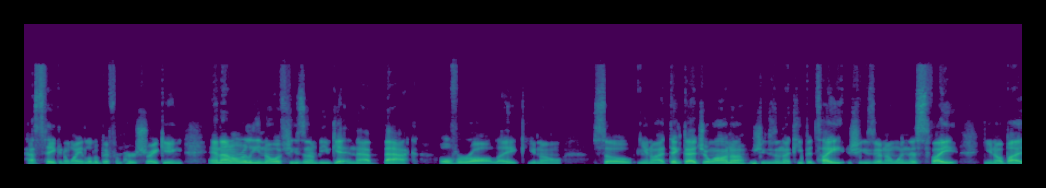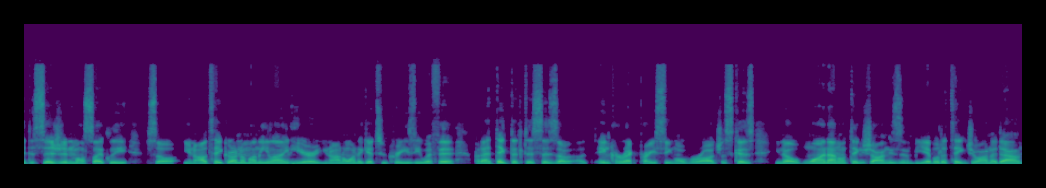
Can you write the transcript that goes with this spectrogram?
has taken away a little bit from her striking. And I don't really know if she's gonna be getting that back overall. Like, you know, so, you know, I think that Joanna, she's going to keep it tight. She's going to win this fight, you know, by decision, most likely. So, you know, I'll take her on the money line here. You know, I don't want to get too crazy with it, but I think that this is a, a incorrect pricing overall, just because, you know, one, I don't think Zhang is going to be able to take Joanna down.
